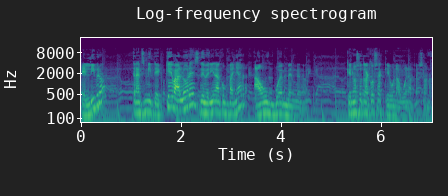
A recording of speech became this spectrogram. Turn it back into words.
El libro transmite qué valores deberían acompañar a un buen vendedor que no es otra cosa que una buena persona.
